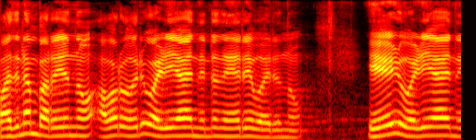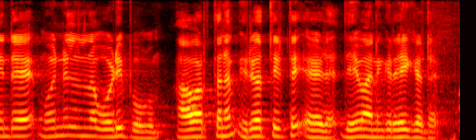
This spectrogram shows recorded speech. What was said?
വചനം പറയുന്നു അവർ ഒരു വഴിയായി നിന്റെ നേരെ വരുന്നു. ഏഴ് വഴിയായി നിന്റെ മുന്നിൽ നിന്ന് ഓടിപ്പോകും. ആവർത്തനം ഇരുപത്തിയെട്ട് ഏഴ്. ദൈവം അനുഗ്രഹിക്കട്ടെ.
